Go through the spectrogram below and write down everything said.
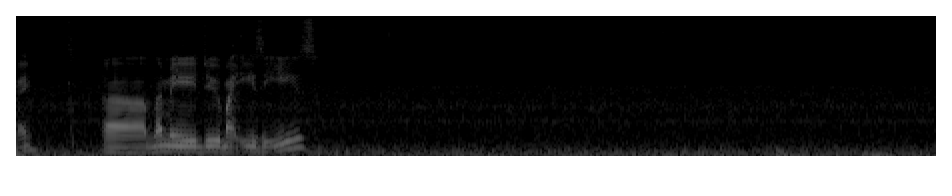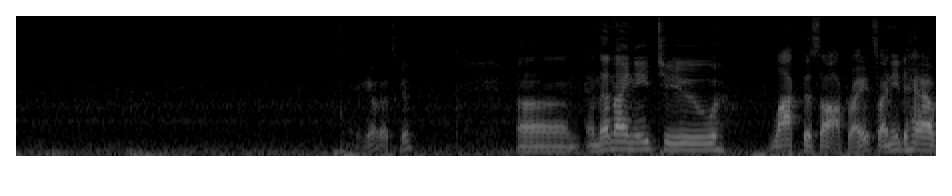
Okay. Um, let me do my easy ease. There we go, that's good. Um, and then I need to lock this off, right? So I need to have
